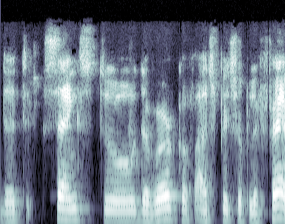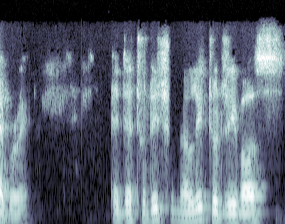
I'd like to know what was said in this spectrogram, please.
that thanks to the work of Archbishop Lefebvre, uh, the traditional liturgy was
